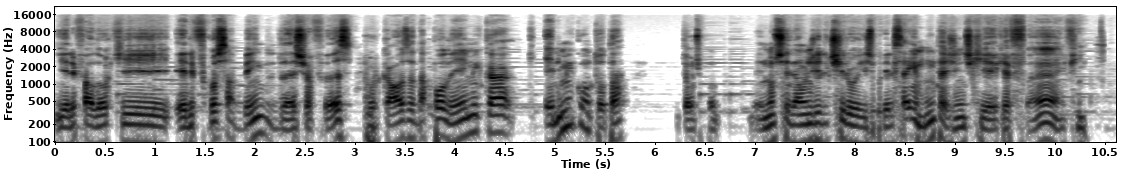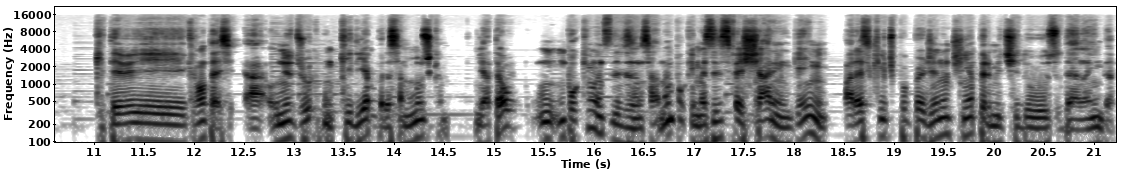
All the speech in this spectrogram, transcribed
E ele falou que ele ficou sabendo do Last of Us por causa da polêmica. Ele me contou, tá? Então, tipo, eu não sei de onde ele tirou isso, porque ele segue muita gente que, que é fã, enfim. Que teve. Que acontece? A- o Neil Druckmann queria por essa música. E até o- um, um pouquinho antes deles lançarem, não um pouquinho, mas eles fecharem o game, parece que tipo, o Pearl Jam não tinha permitido o uso dela ainda.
